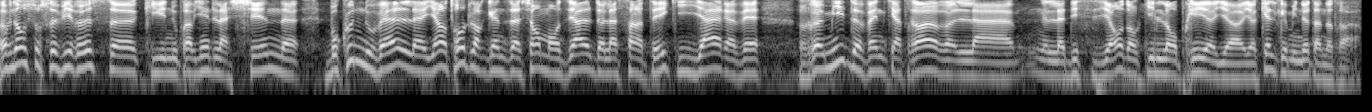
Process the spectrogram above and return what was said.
Revenons sur ce virus euh, qui nous provient de la Chine. Euh, Beaucoup de nouvelles. Il y a entre autres l'Organisation mondiale de la santé qui hier avait remis de 24 heures la, la décision. Donc ils l'ont pris euh, il y, a, il y a quelques minutes à notre heure.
